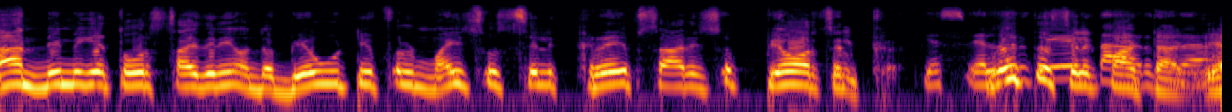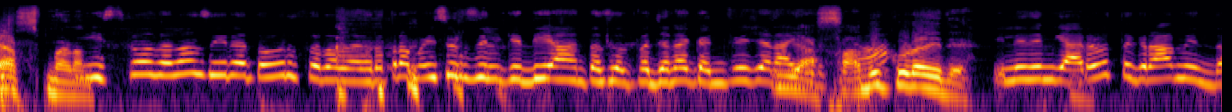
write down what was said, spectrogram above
ನಾನು ನಿಮಗೆ ತೋರಿಸ್ತಾ ಇದ್ದೀನಿ ಒಂದು beautiful Mysore silk crepe saris pure silk with silk part yes madam ಇಷ್ಟೊಂದೆಲ್ಲ ಸೀರೆ ತೋರಿಸ್ತಾರಲ್ಲ ಅವ್ರ ಹತ್ರ ಮೈಸೂರ್ ಸಿಲ್ಕ್ ಇದೆಯಾ ಅಂತ ಸ್ವಲ್ಪ ಜನ ಕನ್ಫ್ಯೂಷನ್ ಎಸ್ ಅದು ಕೂಡ ಇದೆ. ಇಲ್ಲಿ ನಿಮ್ಗೆ ಅರವತ್ತು ಗ್ರಾಮ್ ಇಂದ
